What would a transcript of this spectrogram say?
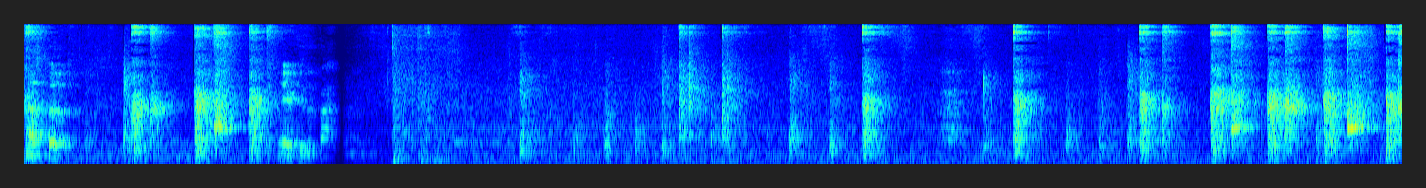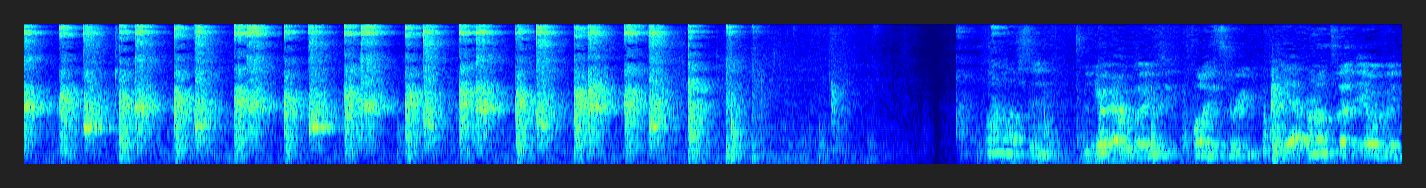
That's better. Yeah, because the back. One last thing. With your elbows, it follows through. Yeah. Not to let the elbow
